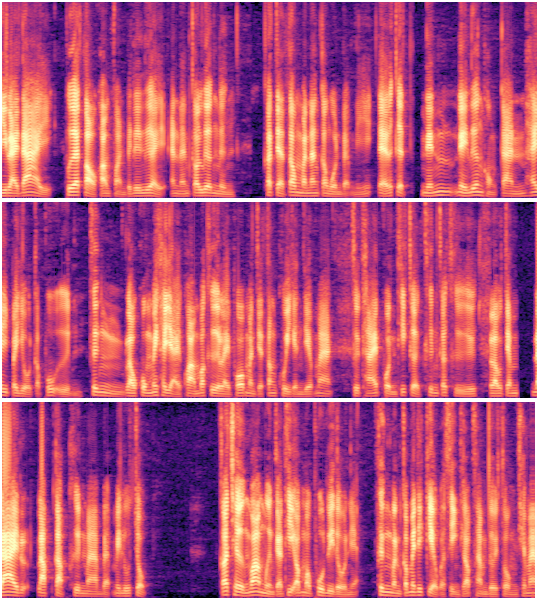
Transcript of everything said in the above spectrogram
มีรายได้เพื่อต่อความฝันไปเรื่อยๆ อันนั้นก็เรื่องหนึ่งก็จะต้องมานั่งกังวลแบบนี้ แต่ถ้าเกิดเน้นในเรื่องของการให้ประโยชน์กับผู้อื่น ซึ่งเราคงไม่ขยายความว่าคืออะไร เพราะมันจะต้องคุยกันเยอะมาก สุดท้ายผลที่เกิดขึ้นก็คือ เราจะได้รับกลับคืนมาแบบไม่รู้จบ ก็เชิงว่าเหมือนกับที่ออฟมาพูดวิดีโอเนี่ยซึ่งมันก็ไม่ได้เกี่ยวกับสิ่งที่ออฟทำโดยตรงใช่ไหม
